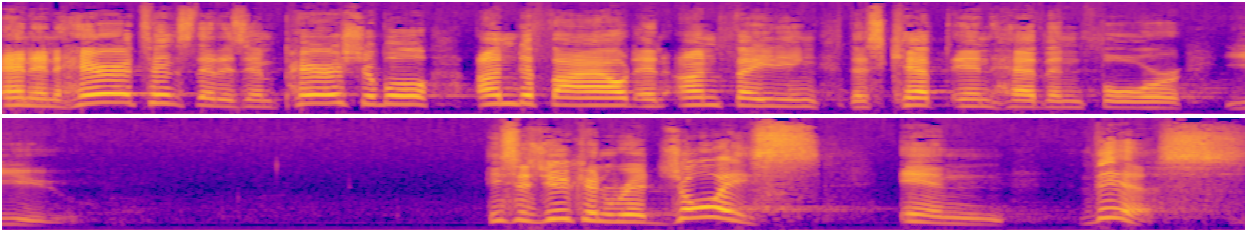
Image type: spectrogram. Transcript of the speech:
an inheritance that is imperishable, undefiled, and unfading that's kept in heaven for you. He says, You can rejoice in this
